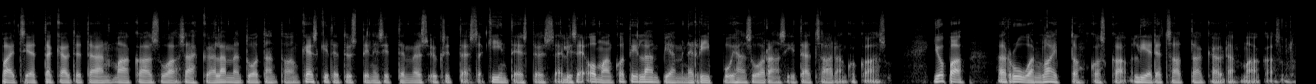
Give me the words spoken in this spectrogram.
paitsi että käytetään maakaasua sähkö- ja lämmöntuotantoon keskitetysti, niin sitten myös yksittäisissä kiinteistöissä. Eli se oman kotin lämpiäminen riippuu ihan suoraan siitä, että saadaanko kaasu. Jopa ruoan laitto, koska liedet saattaa käydä maakaasulla.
